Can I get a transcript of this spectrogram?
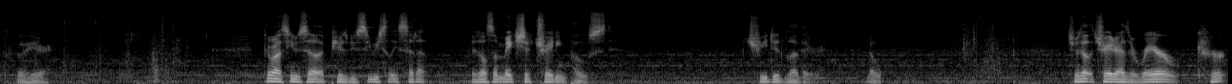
Let's go here. Team cell appears to be recently set up. There's also a makeshift trading post. Treated leather. Nope. Turns out the trader has a rare cur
